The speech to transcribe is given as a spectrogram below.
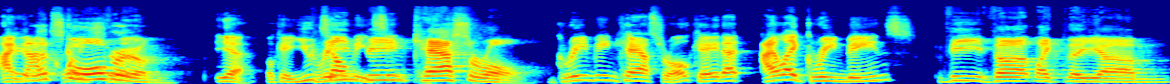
I'm not let's go over sure. them. yeah. Okay, you Green tell me. Green bean See, casserole. green bean casserole. Okay, that I like green beans. The the like the um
